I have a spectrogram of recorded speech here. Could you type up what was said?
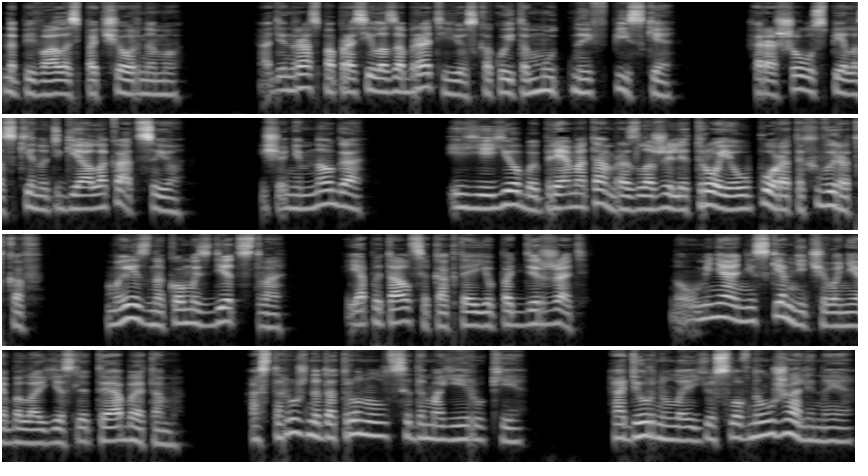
напивалась по-черному. Один раз попросила забрать ее с какой-то мутной вписки. Хорошо успела скинуть геолокацию. Еще немного, и ее бы прямо там разложили трое упоротых выродков. Мы знакомы с детства. Я пытался как-то ее поддержать. Но у меня ни с кем ничего не было, если ты об этом». Осторожно дотронулся до моей руки. Одернула ее, словно ужаленная.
